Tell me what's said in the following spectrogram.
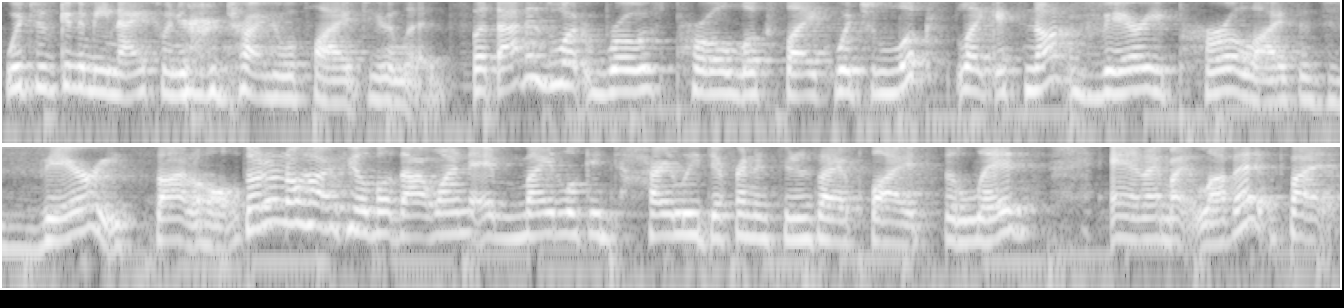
which is gonna be nice when you're trying to apply it to your lids. But that is what Rose Pearl looks like, which looks like it's not very pearlized, it's very subtle. So I don't know how I feel about that one. It might look entirely different as soon as I apply it to the lids, and I might love it, but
